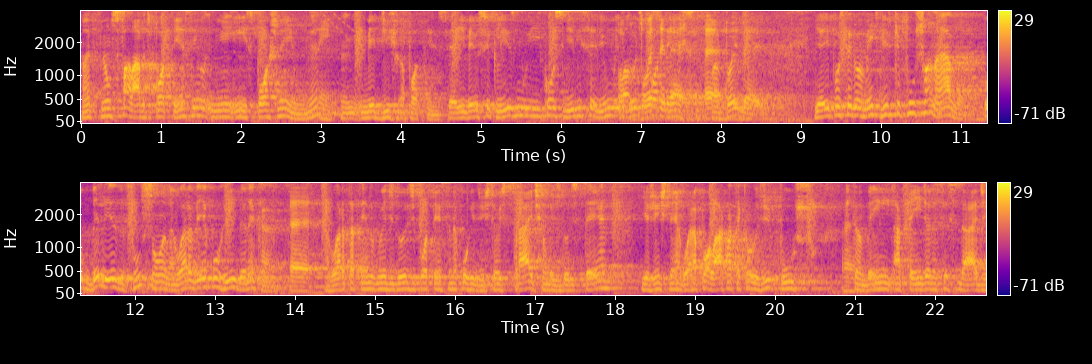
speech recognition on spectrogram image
Antes não se falava de potência em, em, esporte nenhum, né? Sim. Medir a potência. Aí veio o ciclismo e conseguiu inserir um medidor Plantou de potência. Ideia. É. Plantou a ideia. E aí, posteriormente, viram que funcionava. Pô, beleza, funciona. Agora veio a corrida, né, cara? É. Agora está tendo medidores de potência na corrida. A gente tem o Stride, que é um medidor externo, e a gente tem agora a Polar com a tecnologia de pulso que é. também atende a necessidade.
